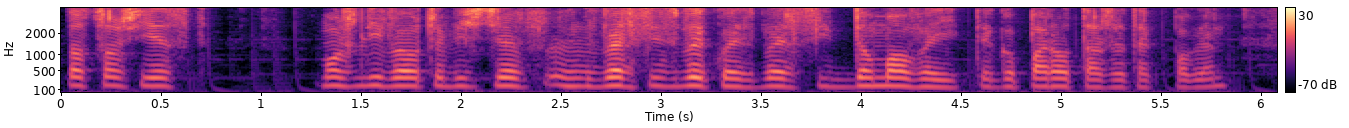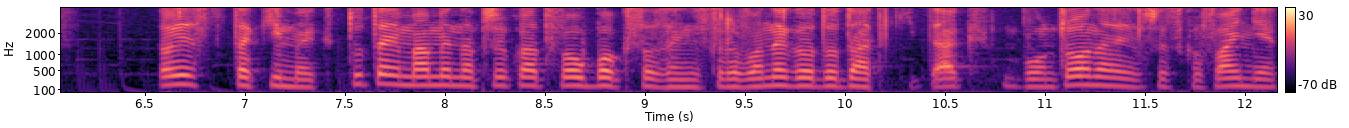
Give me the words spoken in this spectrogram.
to coś jest możliwe oczywiście w wersji zwykłej, w wersji domowej tego parota, że tak powiem. To jest taki Mac. Tutaj mamy na przykład VBoxa zainstalowanego, dodatki, tak? Włączone, wszystko fajnie.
